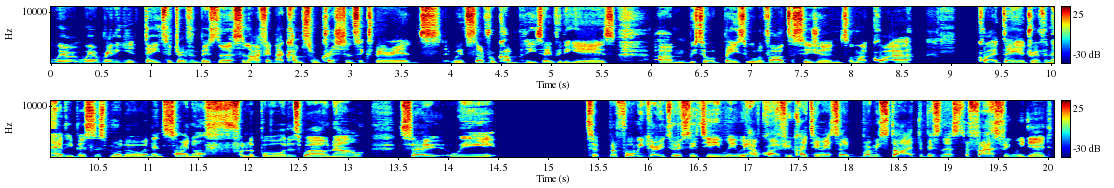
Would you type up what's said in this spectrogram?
we're we're really a data driven business, and I think that comes from Christian's experience with several companies over the years. Um, we sort of base all of our decisions on like quite a quite a data driven heavy business model and then sign off from the board as well now. So we to, before we go to a city, we, we have quite a few criteria. So when we started the business, the first thing we did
